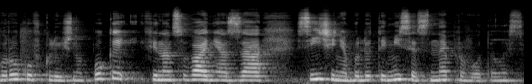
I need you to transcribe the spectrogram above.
року включно, поки фінансування за січень або лютий місяць не проводилося.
